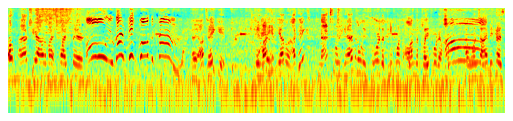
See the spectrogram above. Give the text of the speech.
Oh, I'm actually out of my swipes there. Oh, you got a big ball to come! Hey, I'll take it. It might hit the other one. I think maximum you can have is only four of the pink ones on the plate for it at, one- at one Oh. time because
